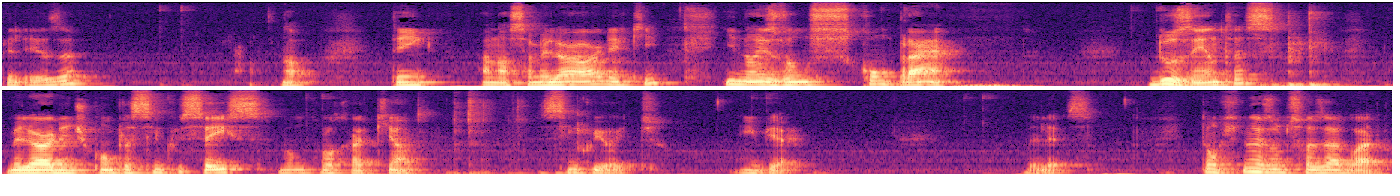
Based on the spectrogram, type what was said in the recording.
Beleza? Ó, tem a nossa melhor ordem aqui e nós vamos comprar 200. Melhor ordem de compra 5 e 6. Vamos colocar aqui, ó, 5 e 8. Enviar. Beleza. Então, o que nós vamos fazer agora?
